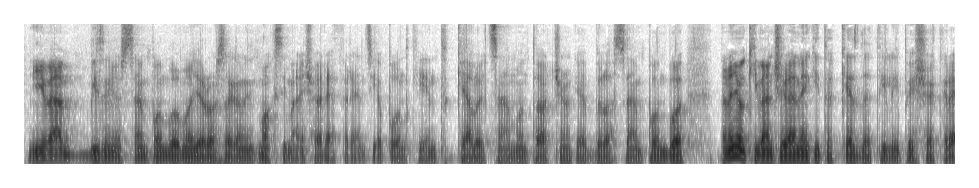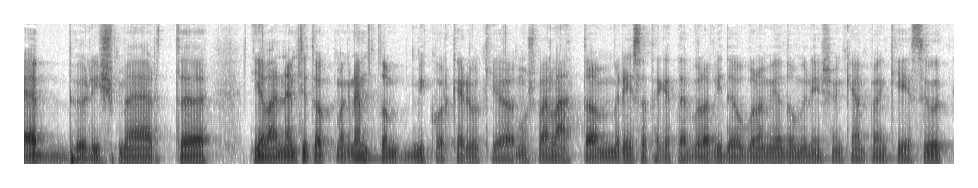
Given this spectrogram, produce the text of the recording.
Nyilván bizonyos szempontból Magyarországon itt maximálisan referenciapontként kell, hogy számon tartsanak ebből a szempontból. De nagyon kíváncsi lennék itt a kezdeti lépésekre ebből is, mert nyilván nem titok, meg nem tudom, mikor kerül ki, a, most már láttam részleteket ebből a videóból, ami a Domination Campen készült,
